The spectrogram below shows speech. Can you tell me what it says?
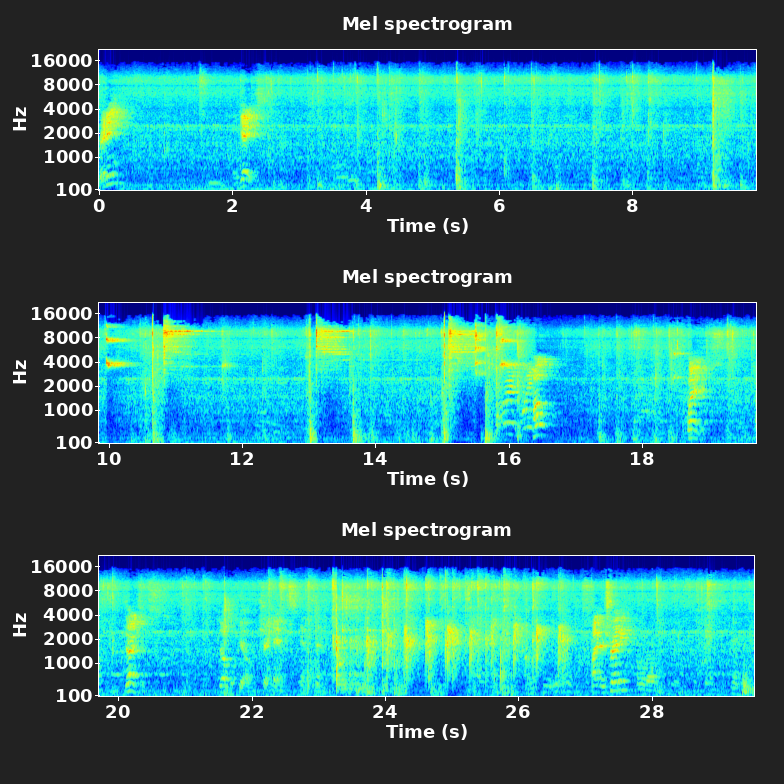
Ready? Engage. Halt! Fighters. Judges. Double kill. Shake hands. Fighters ready? Alright,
